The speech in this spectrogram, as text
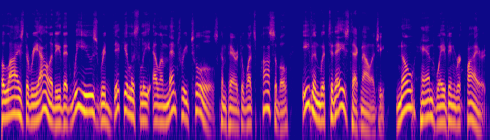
belies the reality that we use ridiculously elementary tools compared to what's possible even with today's technology, no hand waving required.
